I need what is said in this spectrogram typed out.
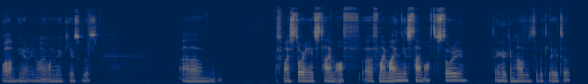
while I'm here, you know, I want to make use of this. Um, if my story needs time off, uh, if my mind needs time off the story, I think I can have it a bit later.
